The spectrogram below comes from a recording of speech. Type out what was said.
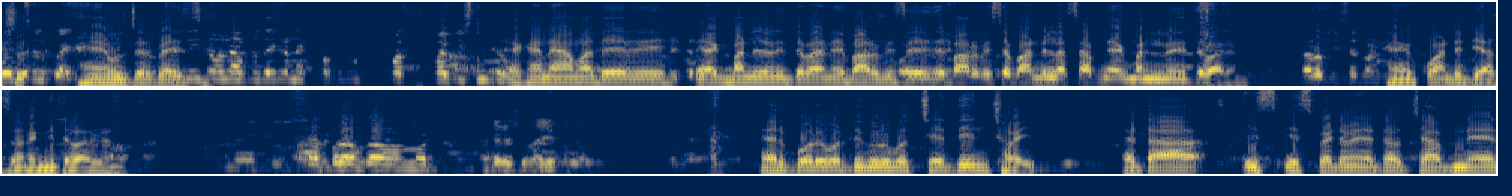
হোলসেল প্রাইস হ্যাঁ হোলসেল প্রাইস নিতে হলে আপনাদের এখানে কত কয় পিস নিতে এখানে আমাদের এক বান্ডিল নিতে পারেন এই বারো পিসের এই যে বারো পিসের বান্ডিল আছে আপনি এক বান্ডিল নিতে পারেন। বারো পিসের বান্ডিল হ্যাঁ কোয়ান্টিটি আছে অনেক নিতে পারবেন। তারপরে আমরা অন্য এর পরবর্তী গ্রুপ হচ্ছে তিন ছয়। এটা স্পাইডারম্যান এটা হচ্ছে আপনার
